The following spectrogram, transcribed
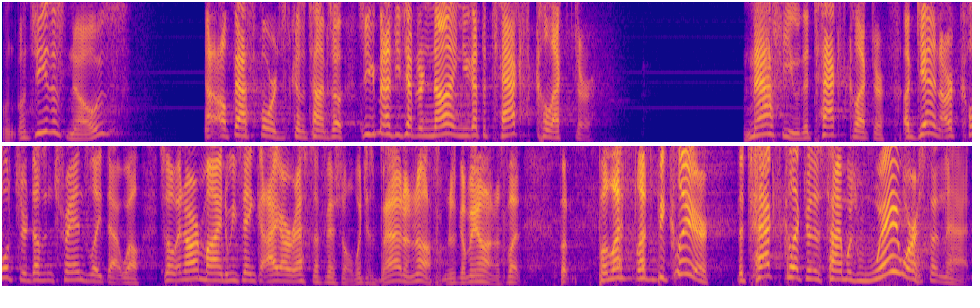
Well, Jesus knows. Now, I'll fast forward just because of time. So, so you Matthew chapter 9, you got the tax collector. Matthew, the tax collector. Again, our culture doesn't translate that well. So in our mind, we think IRS official, which is bad enough. I'm just going to be honest. But, but, but let's, let's be clear. The tax collector this time was way worse than that.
